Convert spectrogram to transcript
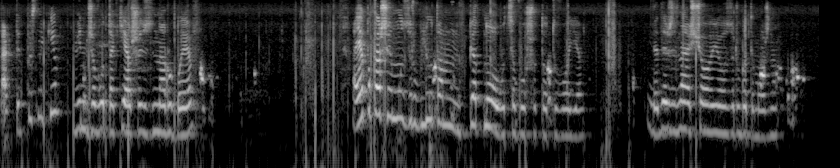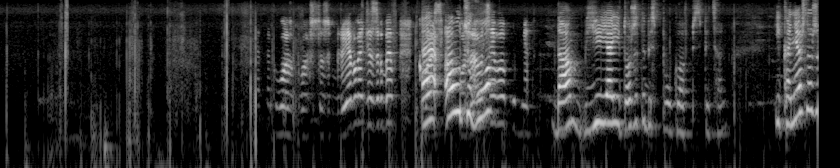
Так, підписники. Він же таке щось наробив. А я поки що йому зроблю там п'ятно, оце бо що то твоє. Я навіть знаю, що його зробити можна. так ось просто зроблю. Я вроді зробив Е, класику, а у Боже, цього? оцей ви предмет. Да, і я її теж тобі поклав спеціально. І, звісно ж,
